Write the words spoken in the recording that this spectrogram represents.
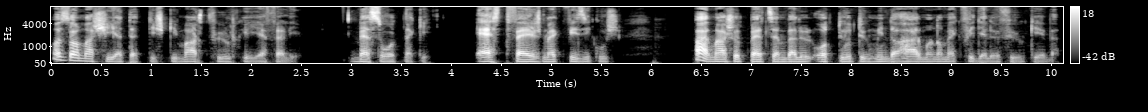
Azzal már sietett is ki Mark fülkéje felé. Beszólt neki. Ezt fejtsd meg, fizikus! Pár másodpercen belül ott ültünk mind a hárman a megfigyelő fülkébe.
